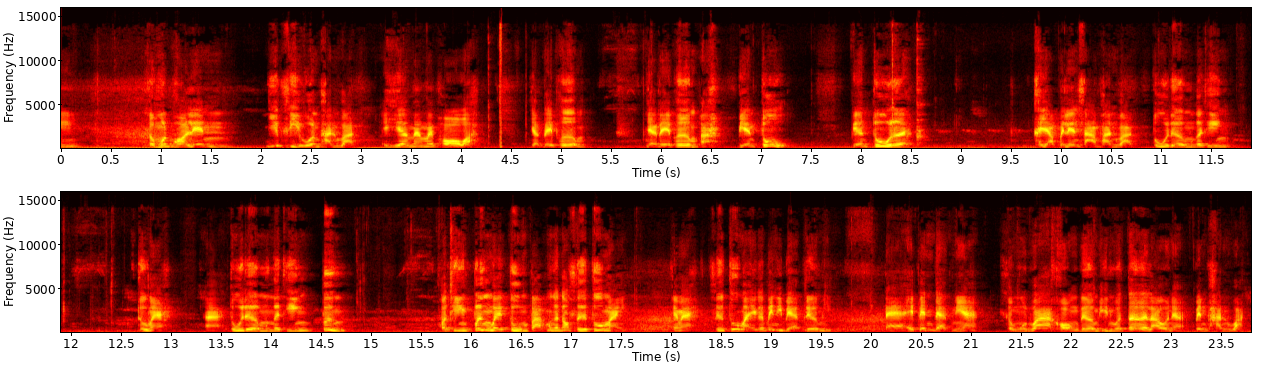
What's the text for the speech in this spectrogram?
นี้ สมมุติพอเล่นยี่สี่โวลต์พันวัตต์ไอ้เหี้ยแม่งไม่พอว่ะ อยากได้เพิ่ม อยากได้เพิ่มอะเปลี่ยนตู้ เปลี่ยนตู้เลย ขยับไปเล่นสามพันวัตต์ตู้เดิมมึงก็ทิ้ง ถูกไหมอะตู้เดิมมึงก็ทิ้ง ปึ้ง พอทิ้งปึ้งไปตูมปั๊บมึงก็ต้องซื้อตู้ใหม่ใช่ไหมซื้อตู้ใหม่ก็เป็นอีแบบเดิมอีกแต่ไอ้เป็นแบบเนี้ย สมมุติว่าของเดิมอินเวอร์เตอร์เราเนี่ยเป็นพันวัตต์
